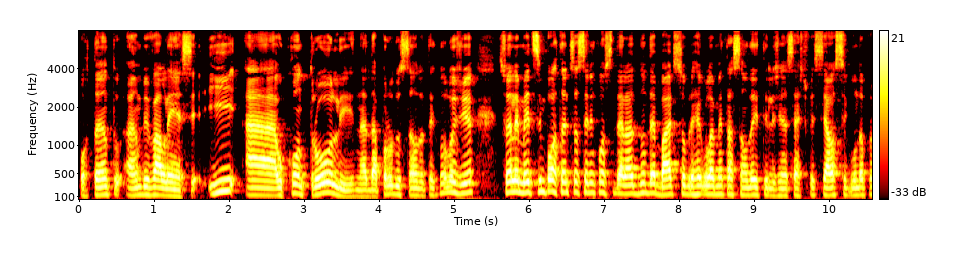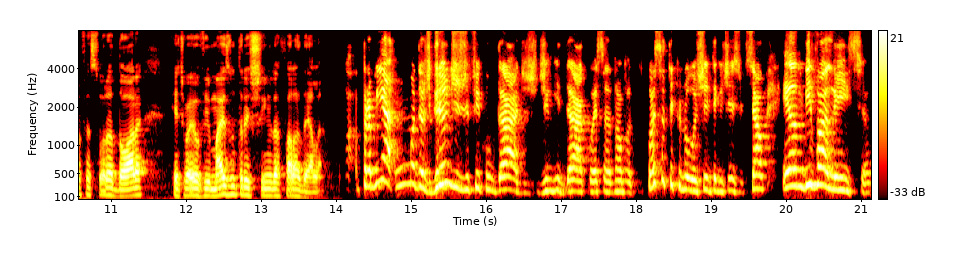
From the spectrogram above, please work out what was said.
portanto, a ambivalência e a, o controle né, da produção da tecnologia, são elementos importantes a serem considerados no debate sobre a regulamentação da inteligência artificial, segundo a professora Dora, que a gente vai ouvir mais um trechinho da fala dela para mim, uma das grandes dificuldades de lidar com essa nova, com essa tecnologia de inteligência artificial é a ambivalência.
